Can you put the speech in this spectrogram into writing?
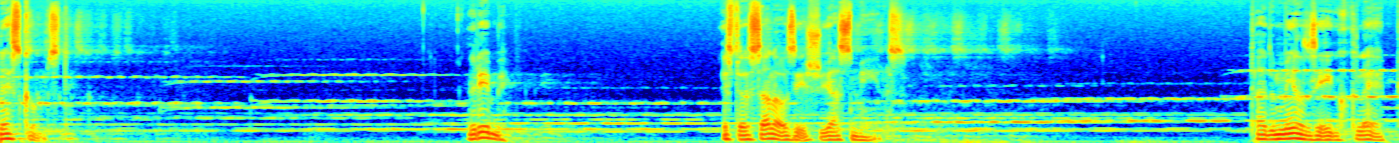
Neskumsti. Gribi? Es tev salauzīšu jasmīnus. Tādu milzīgu klēpi.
